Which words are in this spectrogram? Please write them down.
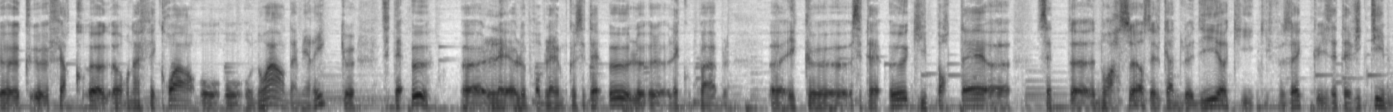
euh, faire, on a fait croire aux, aux, Noirs d'Amérique que c'était eux le problème, que c'était eux le, les coupables. Et que c'était eux qui portaient cette noirceur, c'est le cas de le dire, qui, qui faisait qu'ils étaient victimes.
